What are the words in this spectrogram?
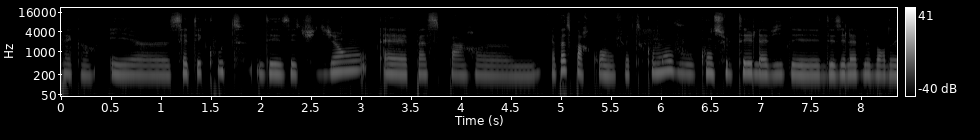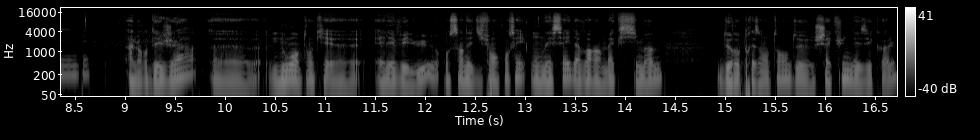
D'accord. Et euh, cette écoute des étudiants, elle passe par, euh, elle passe par quoi en fait? Comment vous consultez l'avis des, des, élèves de Bordeaux INP Alors déjà, euh, nous en tant qu'élèves élus, au sein des différents conseils, on essaye d'avoir un maximum de représentants de chacune des écoles.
